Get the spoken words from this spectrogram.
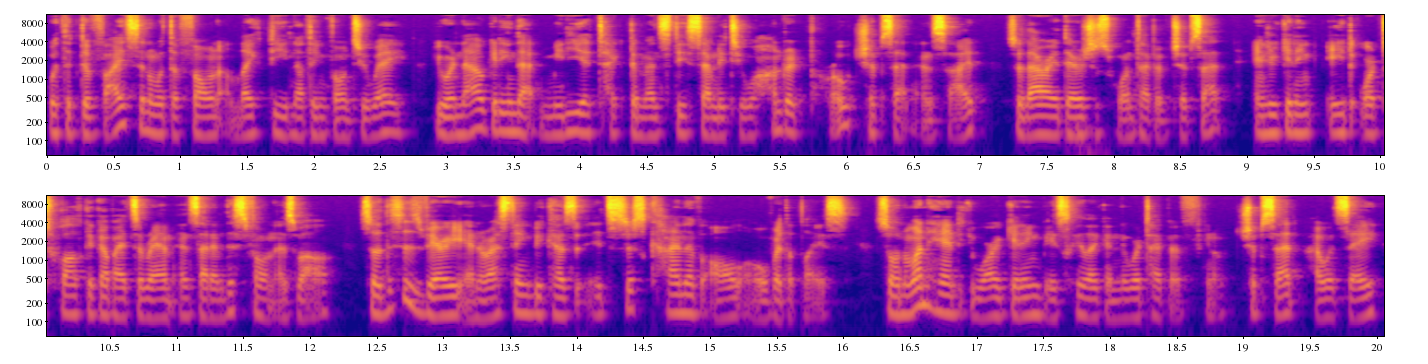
With the device and with the phone like the Nothing Phone 2a, you are now getting that MediaTek Dimensity 7200 Pro chipset inside. So that right there is just one type of chipset. And you're getting 8 or 12 gigabytes of RAM inside of this phone as well. So this is very interesting because it's just kind of all over the place. So on one hand, you are getting basically like a newer type of you know chipset, I would say,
